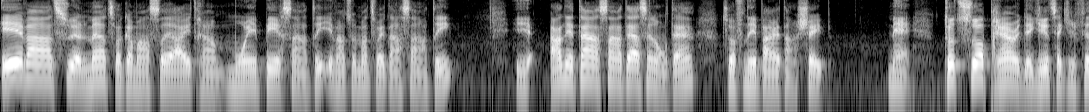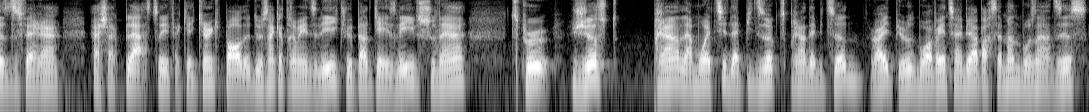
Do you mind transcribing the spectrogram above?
Éventuellement, tu vas commencer à être en moins pire santé. Éventuellement, tu vas être en santé. Et en étant en santé assez longtemps, tu vas finir par être en shape. Mais tout ça prend un degré de sacrifice différent à chaque place. Fait quelqu'un qui part de 290 livres, qui veut perdre 15 livres, souvent, tu peux juste prendre la moitié de la pizza que tu prends d'habitude, right? Puis au lieu de boire 25 bières par semaine, bois en 10,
